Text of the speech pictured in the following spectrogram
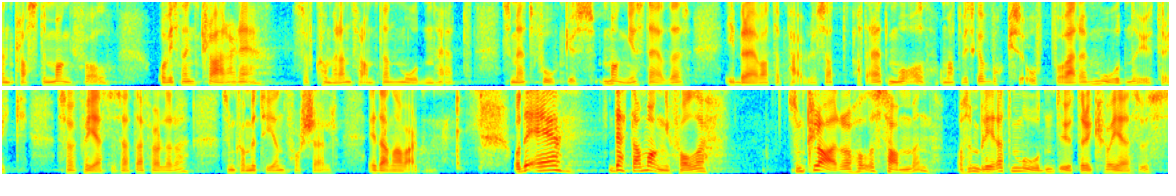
en plass til mangfold. Og hvis en klarer det, så kommer en fram til en modenhet som er et fokus mange steder i brevet til Paulus. At, at, det er et mål om at vi skal vokse opp og være modne uttrykk for Jesus etterfølgere, som kan bety en forskjell i denne verden. Og Det er dette mangfoldet som klarer å holde sammen, og som blir et modent uttrykk for Jesus.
